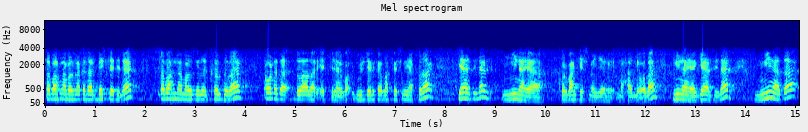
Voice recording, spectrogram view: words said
sabah namazına kadar beklediler, sabah namazını kıldılar, orada da dualar ettiler, Müzdelife vakfesini yaptılar, geldiler Mina'ya, kurban kesme yeri mahalli olan Mina'ya geldiler, Mina'da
